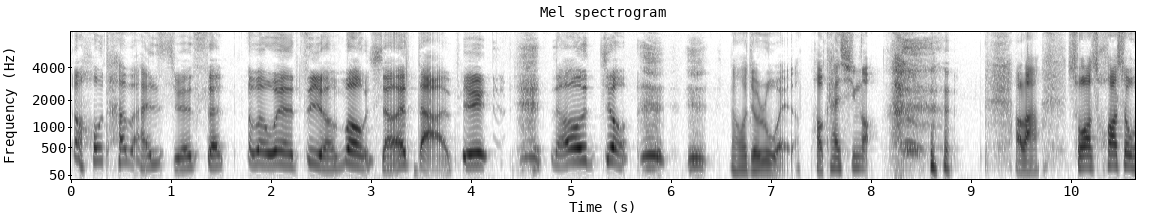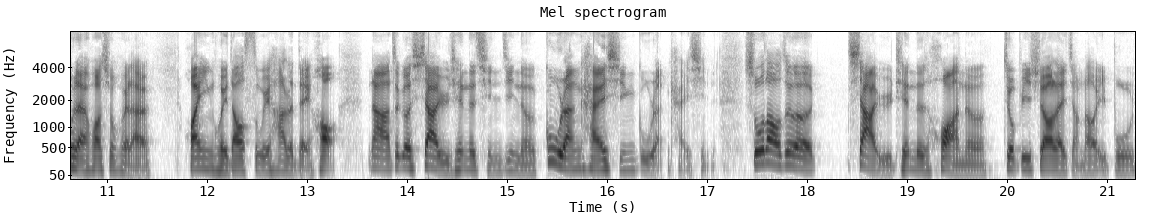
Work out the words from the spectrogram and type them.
然后他们还是学生，他们为了自己的梦想来打拼，然后就然后就入围了，好开心哦。好啦，说话说回来，话说回来。欢迎回到 Sweet Holiday 哈。那这个下雨天的情境呢，固然开心，固然开心。说到这个下雨天的话呢，就必须要来讲到一部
